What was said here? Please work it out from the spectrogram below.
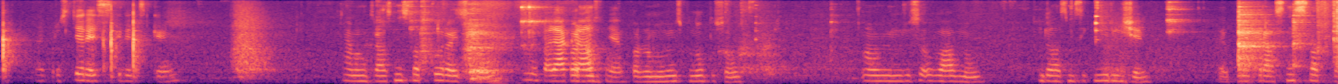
to je prostě risk vždycky. Já mám krásně sladkou rajskou. Vypadá krásně. Pardon, mluvím s plnou pusou. Ale nemůžu se ovládnout. Dala jsem si k ní rýži. Je úplně krásně sladká,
